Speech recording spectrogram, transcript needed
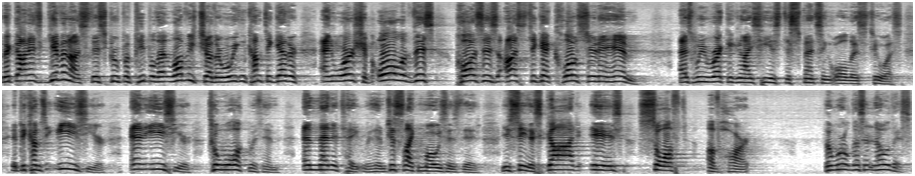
that God has given us this group of people that love each other where we can come together and worship. All of this causes us to get closer to Him as we recognize He is dispensing all this to us. It becomes easier and easier to walk with Him and meditate with him, just like Moses did. You see this. God is soft of heart. The world doesn't know this.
